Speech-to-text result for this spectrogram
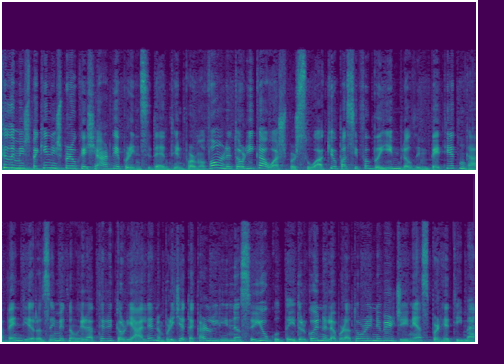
Fillimisht Pekini shprehu keqardhje për incidentin, por më vonë retorika u ashpërsua. Kjo pasi FBI mblodhi mbetjet nga vendi i rrëzimit në ujërat territoriale në brigjet e Karolinës së Jugut dhe i dërgoi në laboratorin e Virxhinias për hetime.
